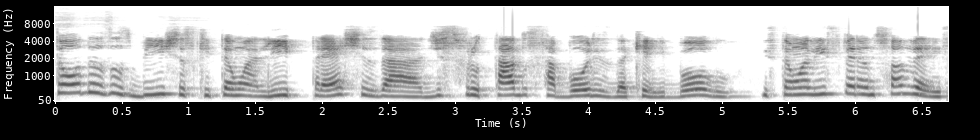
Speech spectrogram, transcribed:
todos os bichos que estão ali prestes a desfrutar dos sabores daquele bolo estão ali esperando sua vez.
